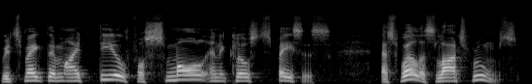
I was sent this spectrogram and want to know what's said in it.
which make them ideal for small and enclosed spaces, as well as large rooms.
